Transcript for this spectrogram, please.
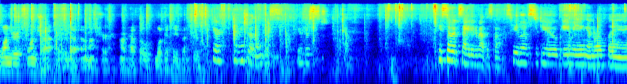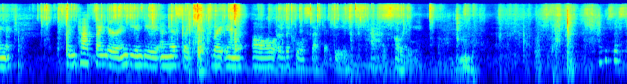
wondrous one shot that we got. I'm not sure. I'd have to look at the adventures. here, let me show them because you're just. He's so excited about this box. He loves to do gaming and role playing, and Pathfinder and D and D, and this like fits right in with all of the cool stuff that he has already. What is this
